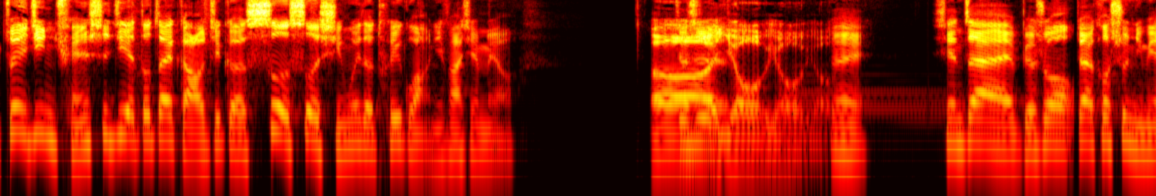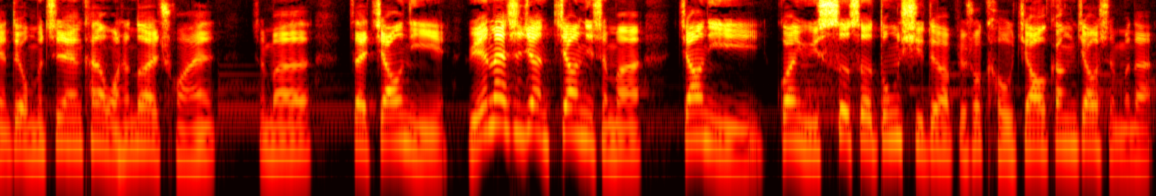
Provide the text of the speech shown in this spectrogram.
最近全世界都在搞这个色色行为的推广，你发现没有？呃，就是有有有。对，现在比如说教科书里面，对我们之前看到网上都在传什么，在教你原来是这样教你什么，教你关于色色东西，对吧？比如说口交、肛交什么的，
